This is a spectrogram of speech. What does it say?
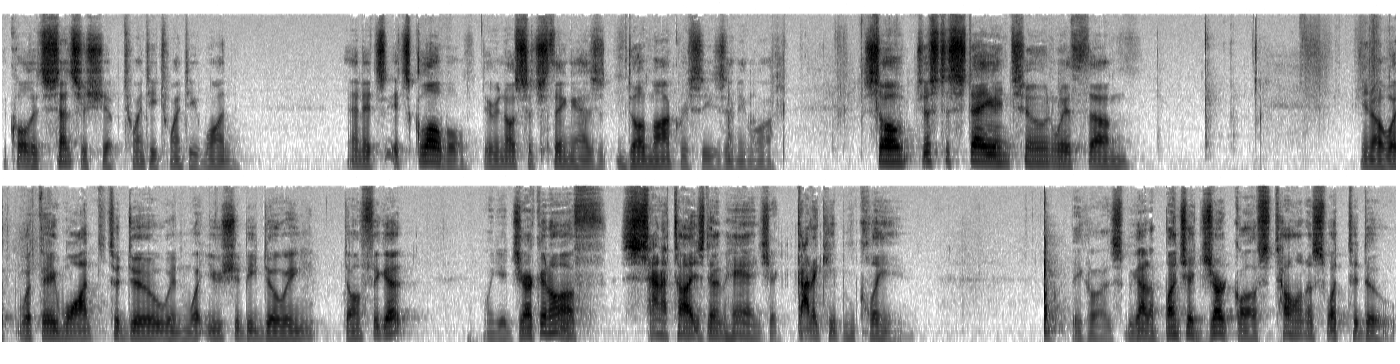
We called it Censorship 2021. And it's, it's global. There are no such thing as democracies anymore. So just to stay in tune with, um, you know, what, what they want to do and what you should be doing, don't forget, when you're jerking off, sanitize them hands. You got to keep them clean. Because we got a bunch of jerk offs telling us what to do.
